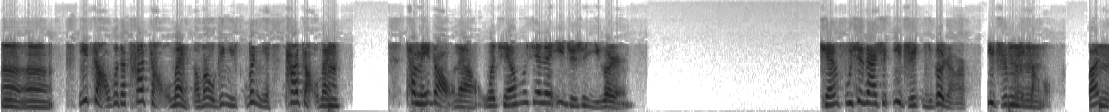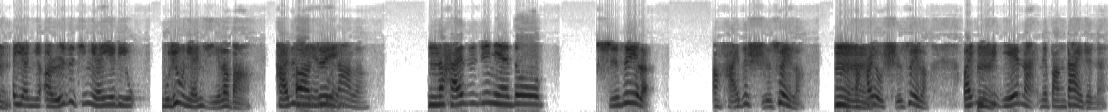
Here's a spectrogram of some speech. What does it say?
嗯嗯，你找过他，他找没？老妹儿，我给你问你，他找没？嗯他没找呢，我前夫现在一直是一个人。前夫现在是一直一个人儿，一直没找。嗯完，嗯哎呀，你儿子今年也得五六年级了吧？孩子今年多大了？嗯，孩子今年都十岁了。啊，孩子十岁了，嗯还有十岁了，完一直嗯爷爷奶奶帮带着呢。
